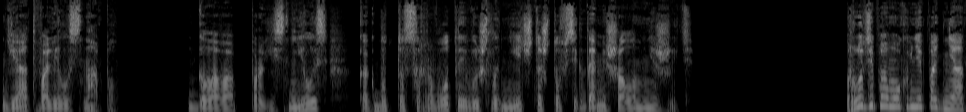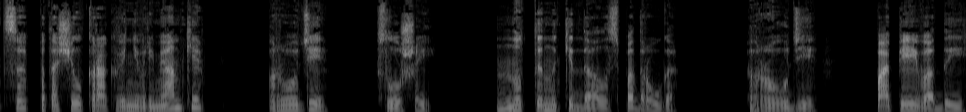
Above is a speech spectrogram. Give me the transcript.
Я отвалилась на пол. Голова прояснилась, как будто с рвотой вышло нечто, что всегда мешало мне жить. Руди помог мне подняться, потащил к раковине времянки. «Руди, слушай, ну ты накидалась, подруга. Руди, попей воды,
